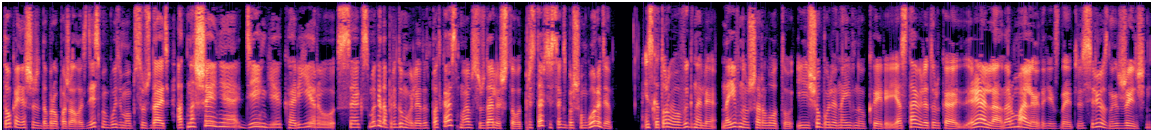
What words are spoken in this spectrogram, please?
то, конечно же, добро пожаловать. Здесь мы будем обсуждать отношения, деньги, карьеру, секс. Мы когда придумывали этот подкаст, мы обсуждали, что вот представьте секс в большом городе, из которого выгнали наивную Шарлотту и еще более наивную Кэрри, и оставили только реально нормальных таких, знаете, серьезных женщин.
